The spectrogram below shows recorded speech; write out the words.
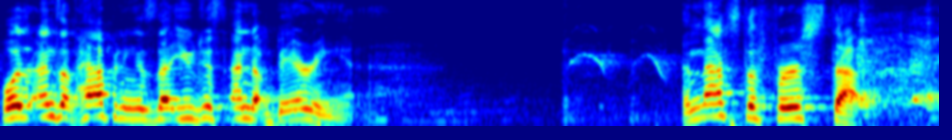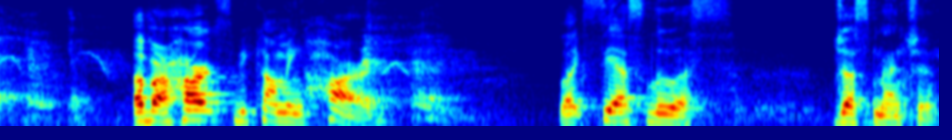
What ends up happening is that you just end up burying it. And that's the first step of our hearts becoming hard, like C.S. Lewis just mentioned.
